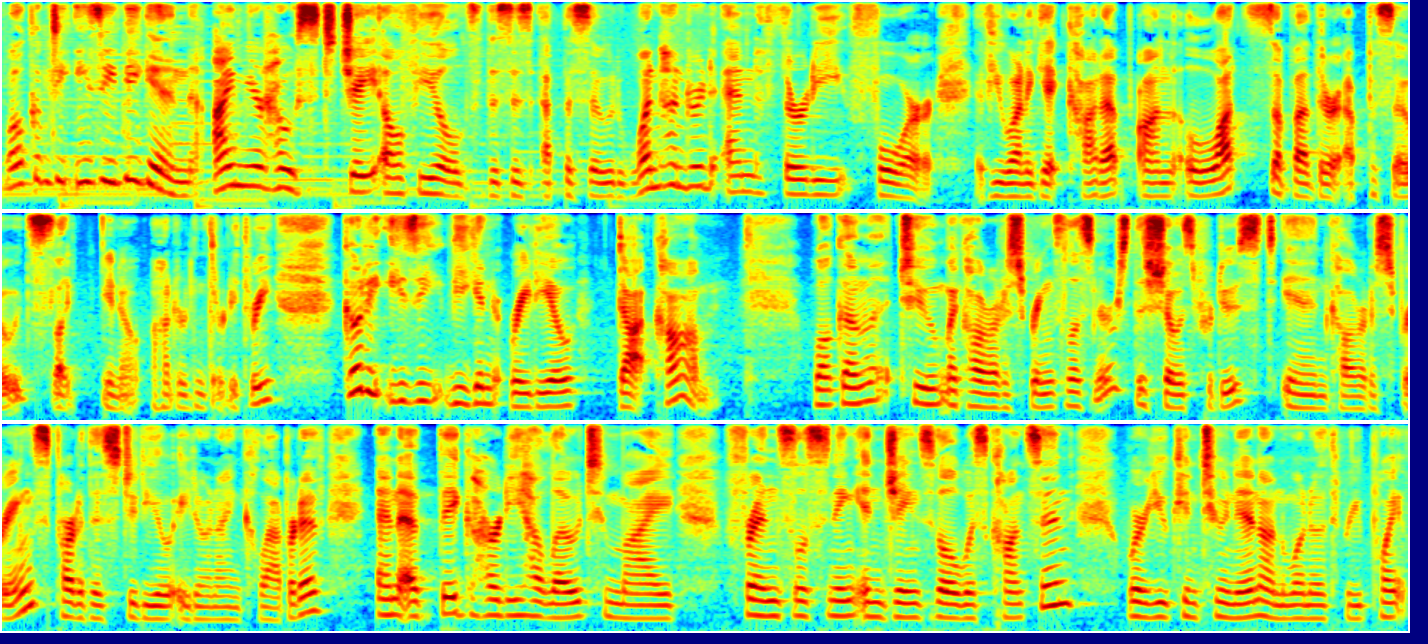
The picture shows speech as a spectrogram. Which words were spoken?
Welcome to Easy Vegan. I'm your host, JL Fields. This is episode 134. If you want to get caught up on lots of other episodes, like, you know, 133, go to easyveganradio.com. Welcome to my Colorado Springs listeners. This show is produced in Colorado Springs, part of the Studio 809 Collaborative. And a big hearty hello to my friends listening in Janesville, Wisconsin, where you can tune in on 103.5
